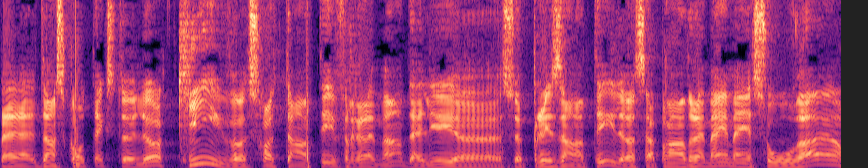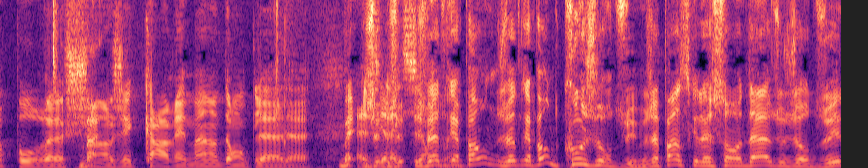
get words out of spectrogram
Ben, dans ce contexte-là, qui va sera tenté vraiment d'aller euh, se présenter là? Ça prendrait même un sauveur pour euh, changer carrément donc Ben, la je, je- vais te répondre. Je vais te répondre qu'aujourd'hui. Je pense que le sondage aujourd'hui,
